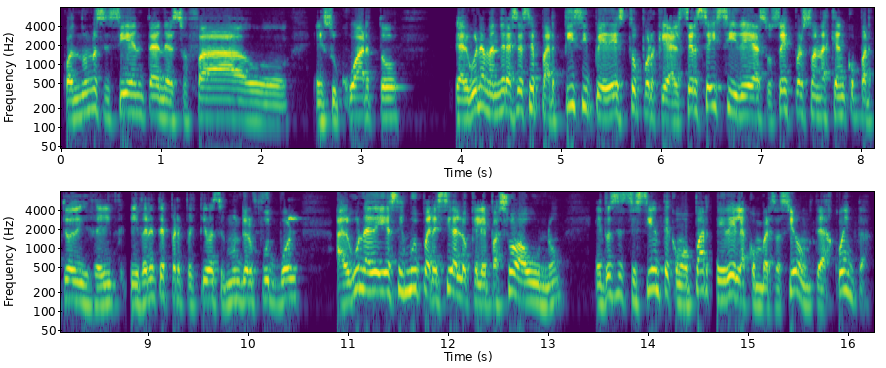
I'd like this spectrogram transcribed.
cuando uno se sienta en el sofá o en su cuarto, de alguna manera se hace partícipe de esto porque al ser seis ideas o seis personas que han compartido diferentes, diferentes perspectivas del mundo del fútbol, alguna de ellas es muy parecida a lo que le pasó a uno, entonces se siente como parte de la conversación, ¿te das cuenta?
